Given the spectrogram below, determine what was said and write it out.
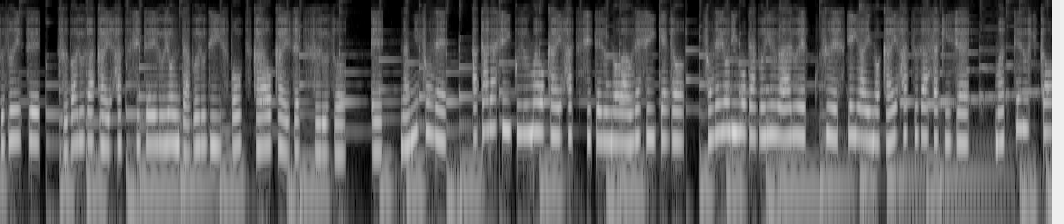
続いて、スバルが開発している 4WD スポーツカーを解説するぞ。え、何それ？新しい車を開発してるのは嬉しいけど、それよりも WRX-STI の開発が先じゃ。待ってる人、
